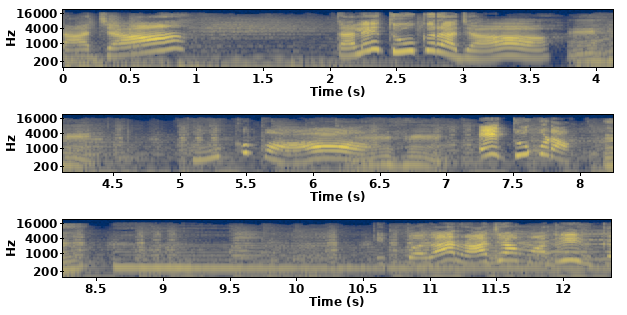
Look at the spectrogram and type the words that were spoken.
ராஜா தலைய தூக்கு ராஜா. தூக்குப்பா. ஏய் தூக்குடா. ம், இப்பதான் ராஜா மாதிரி இருக்க.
